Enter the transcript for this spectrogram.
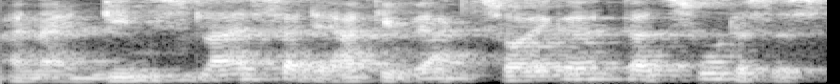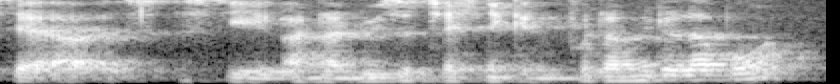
an einen Dienstleister, der hat die Werkzeuge dazu. Das ist, der, das ist die Analysetechnik im Futtermittellabor.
